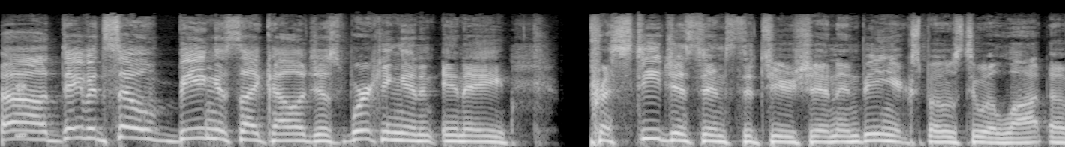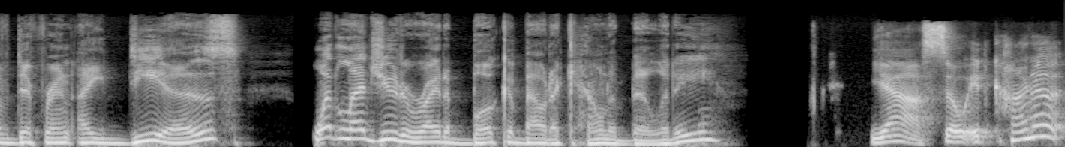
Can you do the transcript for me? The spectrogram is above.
uh, David, so being a psychologist, working in in a prestigious institution and being exposed to a lot of different ideas. What led you to write a book about accountability? Yeah, so it kind of,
